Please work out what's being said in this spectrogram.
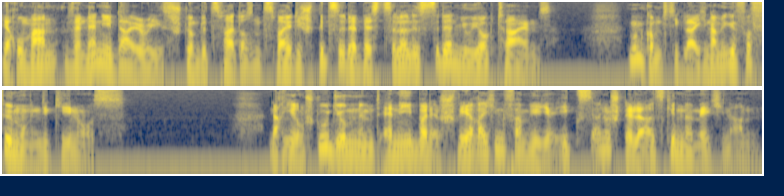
Der Roman The Nanny Diaries stürmte 2002 die Spitze der Bestsellerliste der New York Times. Nun kommt die gleichnamige Verfilmung in die Kinos. Nach ihrem Studium nimmt Annie bei der schwerreichen Familie X eine Stelle als Kindermädchen an.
